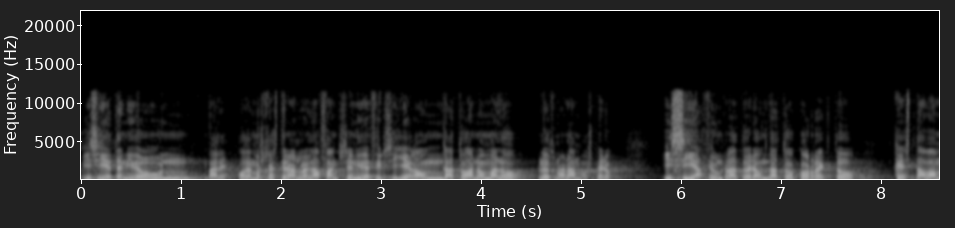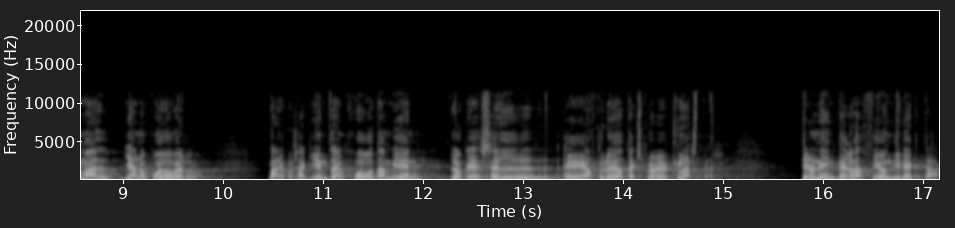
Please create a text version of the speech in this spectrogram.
¿y si he tenido un...? Vale, podemos gestionarlo en la function y decir, si llega un dato anómalo, lo ignoramos, pero ¿y si hace un rato era un dato correcto que estaba mal, ya no puedo verlo? Vale, pues aquí entra en juego también lo que es el eh, Azure Data Explorer Cluster. Tiene una integración directa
